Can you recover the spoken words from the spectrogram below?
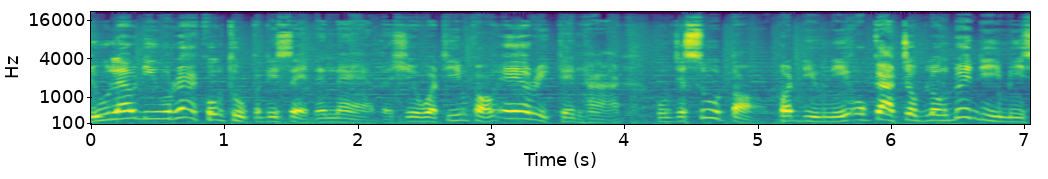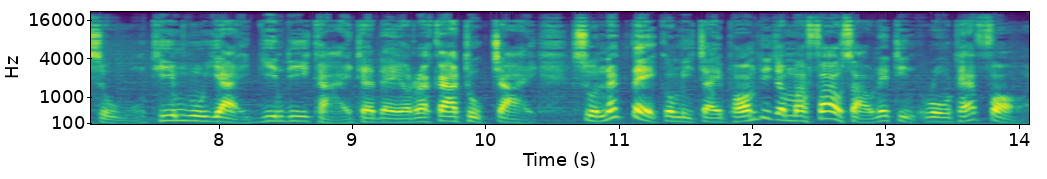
ดูแล้วดีลแรกคงถูกปฏิเสธแน่ๆแต่เชื่อว่าทีมของเอริกเทนฮากคงจะสู้ต่อ เพราะดีลนี้โอกาสจบลงด้วยดีมีสูง ทีมงูใหญ่ยินดีขายถ้าได้ราคาถูกใจส่วนนักเตะก็มีใจพร้อมที่จะมาเฝ้าเสาในถิ่นโรแทฟฟอร์ด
